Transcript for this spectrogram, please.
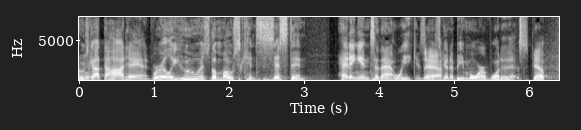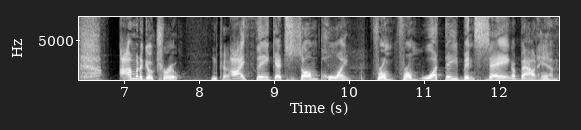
Who's got the hot hand? Really, who is the most consistent heading into that week? Is, Yeah. is going to be more of what it is. Yep. I'm going to go true. Okay. I think at some point, from from what they've been saying about him,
